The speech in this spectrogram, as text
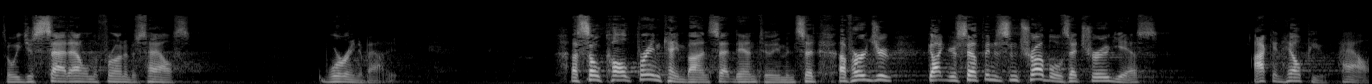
So he just sat out on the front of his house, worrying about it. A so called friend came by and sat down to him and said, I've heard you've gotten yourself into some trouble. Is that true? Yes. I can help you. How?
